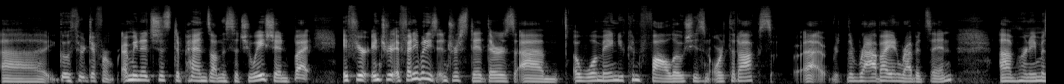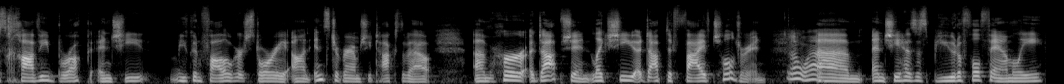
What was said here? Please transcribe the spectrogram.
uh, go through different. I mean, it just depends on the situation. But if you're inter- if anybody's interested, there's um, a woman you can follow. She's an Orthodox, uh, the rabbi in Rebbetzin. Um, her name is Chavi Brook, and she. You can follow her story on Instagram. She talks about um, her adoption. Like she adopted five children. Oh wow! Um, and she has this beautiful family,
